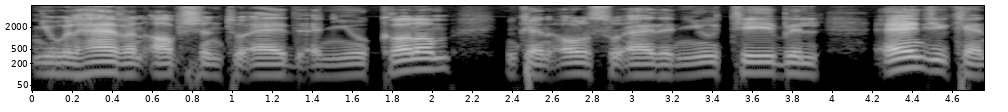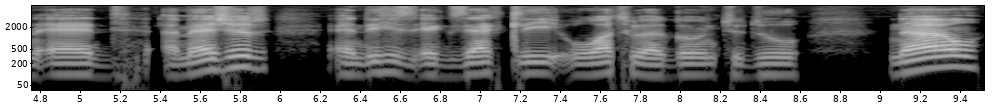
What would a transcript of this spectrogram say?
you will have an option to add a new column. You can also add a new table and you can add a measure. And this is exactly what we are going to do now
